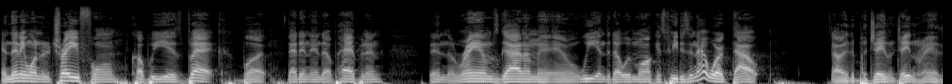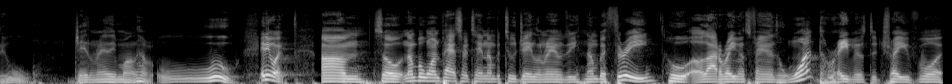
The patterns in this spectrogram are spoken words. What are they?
And then they wanted to trade for him a couple years back, but that didn't end up happening. Then the Rams got him, and, and we ended up with Marcus Peters, and that worked out. Uh, but Jalen Jalen Ramsey, ooh, Jalen Ramsey, Marlon Ooh. Anyway, um, so number one, Pat Surtain. Number two, Jalen Ramsey. Number three, who a lot of Ravens fans want the Ravens to trade for,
